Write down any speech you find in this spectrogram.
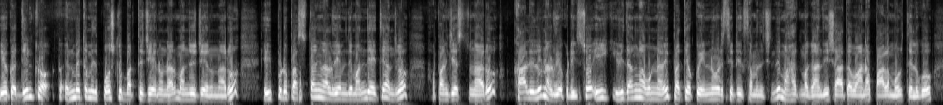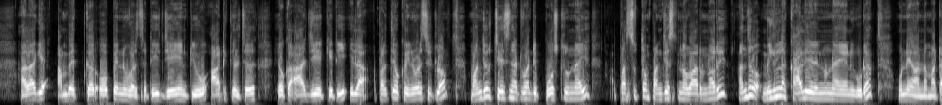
ఈ యొక్క దీంట్లో ఎనభై తొమ్మిది పోస్టులు భర్తీ చేయనున్నారు మంజూరు చేయనున్నారు. ఇప్పుడు ప్రస్తుతం నలభై ఎనిమిది మంది అయితే అందులో పనిచేస్తున్నారు ఖాళీలు నలభై ఒకటి. సో ఈ విధంగా ఉన్నవి ప్రతి ఒక్క యూనివర్సిటీకి సంబంధించింది. మహాత్మా గాంధీ శాతవాన పాలమూరు తెలుగు అలాగే Ambedkar open university JNTU horticulture ఈ యొక్క ఆర్జీఏకేటి ఇలా ప్రతి ఒక్క యూనివర్సిటీలో మంజూరు చేసినటువంటి పోస్టులు ఉన్నాయి. ప్రస్తుతం పనిచేస్తున్న వారు ఉన్నారు అందులో మిగిలిన ఖాళీలు ఎన్ని ఉన్నాయని కూడా ఉన్నాయన్నమాట.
